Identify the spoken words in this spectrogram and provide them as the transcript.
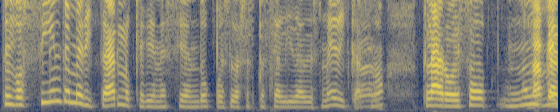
Te digo, sin demeritar lo que viene siendo pues las especialidades médicas, Claro. ¿no? Claro, eso nunca, la medicina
